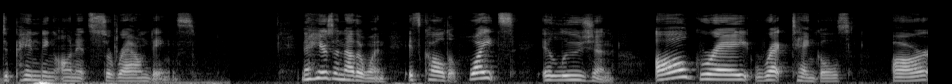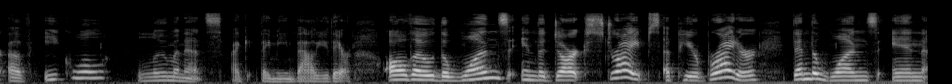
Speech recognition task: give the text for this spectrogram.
depending on its surroundings. Now here's another one. It's called White's illusion. All gray rectangles are of equal luminance. I, they mean value there. Although the ones in the dark stripes appear brighter than the ones in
